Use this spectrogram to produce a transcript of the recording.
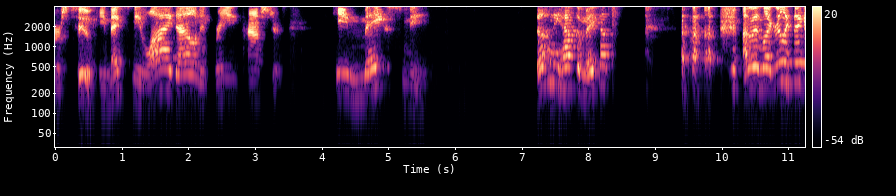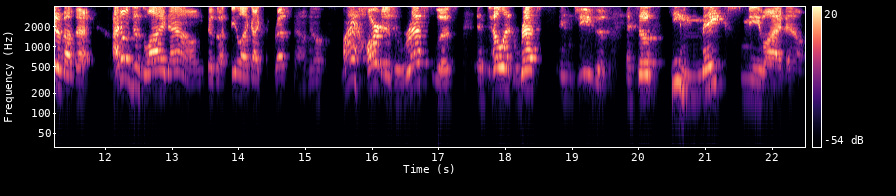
Verse 2 He makes me lie down in green pastures. He makes me. Doesn't He have to make us? I've been like really thinking about that. I don't just lie down because I feel like I can rest now. No, my heart is restless until it rests in Jesus. And so he makes me lie down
